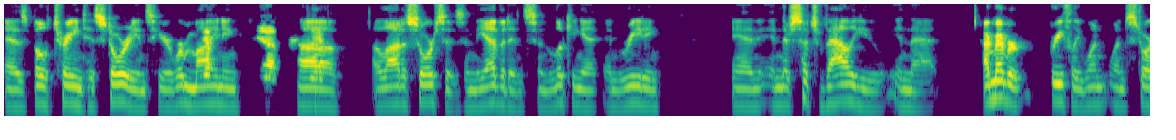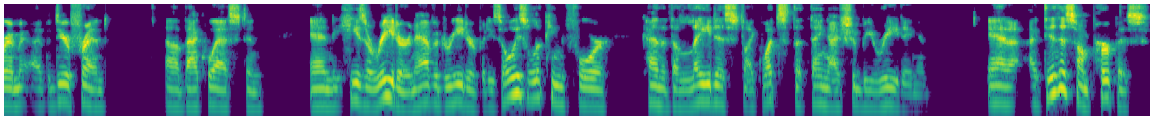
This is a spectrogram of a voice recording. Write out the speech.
as both trained historians here. We're mining yeah. Yeah. Uh, a lot of sources and the evidence and looking at and reading, and and there's such value in that. I remember briefly one one story. I have a dear friend uh, back west, and and he's a reader, an avid reader, but he's always looking for kind of the latest, like what's the thing I should be reading, and and I did this on purpose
